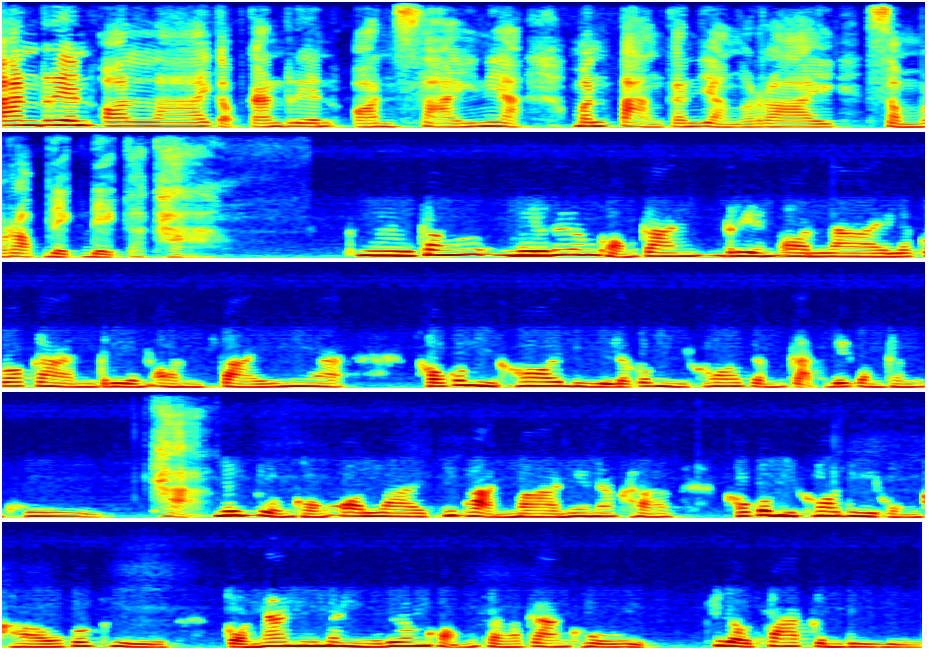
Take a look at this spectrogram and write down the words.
การเรียนออนไลน์กับการเรียนออนไซต์เนี่ยมันต่างกันอย่างไรสำหรับเด็กๆอะค่ะคือทั้งในเรื่องของการเรียนออนไลน์ แล้วก็การเรียนออนไซต์เนี่ยเขาก็มีข้อดีแล้วก็มีข้อจำกัดด้วยกันทั้งคู่ ในส่วนของออนไลน์ที่ผ่านมาเนี่ยนะคะเขาก็มีข้อดีของเขาก็คือก่อนหน้านี้มันมีเรื่องของสถานการณ์โควิดที่เราทราบกันดีอยู่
